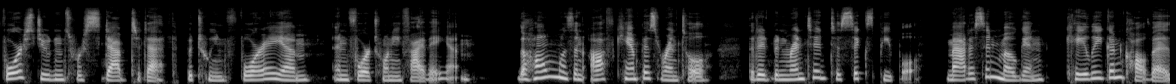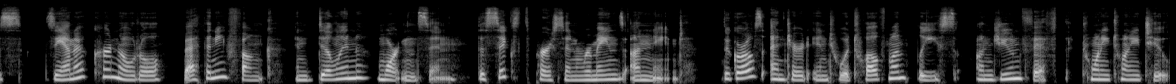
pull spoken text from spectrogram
Four students were stabbed to death between 4 a.m. and 4:25 a.m. The home was an off-campus rental that had been rented to six people: Madison Mogen, Kaylee Goncalves, Xana Kernodle, Bethany Funke, and Dylan Mortensen. The sixth person remains unnamed. The girls entered into a 12 month lease on June 5th, 2022,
